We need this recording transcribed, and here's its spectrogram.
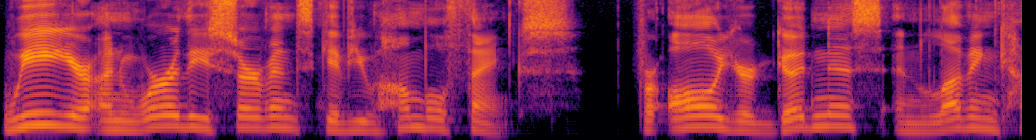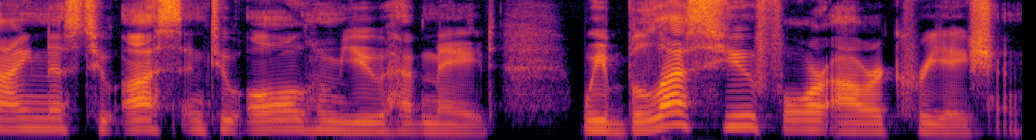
we, your unworthy servants, give you humble thanks for all your goodness and loving kindness to us and to all whom you have made. We bless you for our creation.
